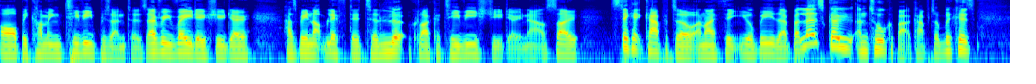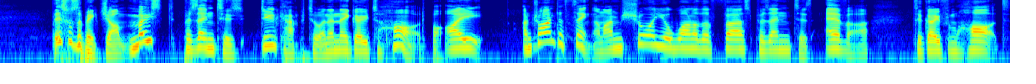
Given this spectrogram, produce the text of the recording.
are becoming TV presenters. Every radio studio has been uplifted to look like a TV studio now. So stick at Capital, and I think you'll be there. But let's go and talk about Capital because this was a big jump. Most presenters do Capital and then they go to Heart, but I I'm trying to think, and I'm sure you're one of the first presenters ever to go from Heart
